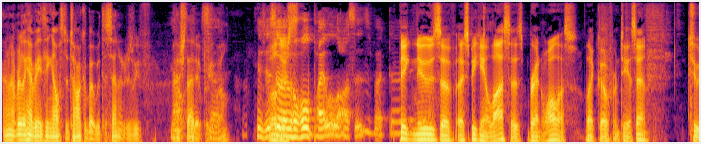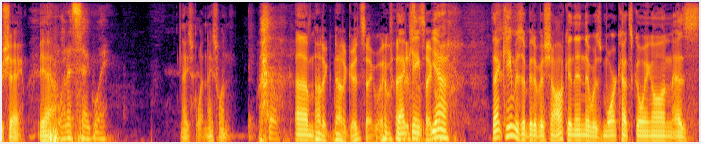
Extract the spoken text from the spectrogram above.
I don't really have anything else to talk about with the Senators. We've mashed No, that out pretty uh, well. This Well, is a, the whole pile of losses, but uh, Big news of uh, speaking of losses, Brent Wallace let go from TSN. Touche. Yeah, What a segue. nice one. Nice one. So Um, Not a not a good segue, but that it's a came, segue. yeah, that came as a bit of a shock, and then there was more cuts going on as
